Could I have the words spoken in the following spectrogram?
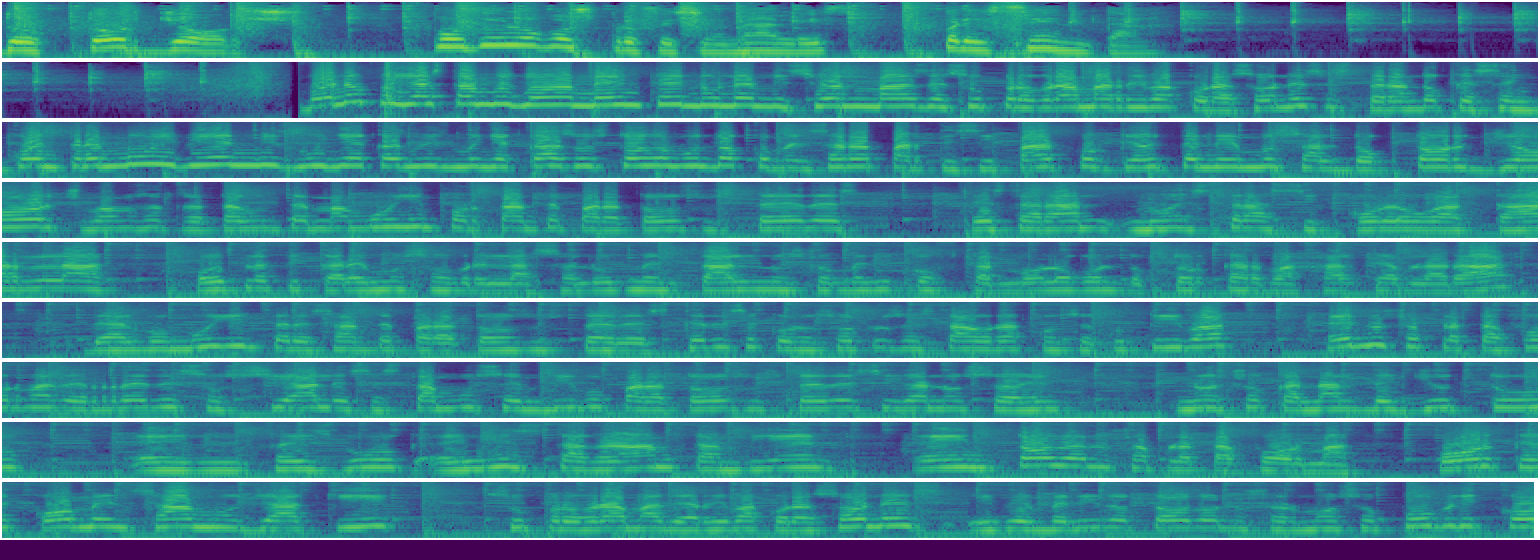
Doctor George, Podólogos Profesionales, presenta. Bueno, pues ya estamos nuevamente en una emisión más de su programa Arriba Corazones, esperando que se encuentre muy bien mis muñecas, mis muñecazos, todo el mundo a comenzar a participar porque hoy tenemos al doctor George, vamos a tratar un tema muy importante para todos ustedes, estará nuestra psicóloga Carla, hoy platicaremos sobre la salud mental, nuestro médico oftalmólogo, el doctor Carvajal, que hablará de algo muy interesante para todos ustedes. Quédese con nosotros esta hora consecutiva en nuestra plataforma de redes sociales. Estamos en vivo para todos ustedes. Síganos en nuestro canal de YouTube, en Facebook, en Instagram también, en toda nuestra plataforma, porque comenzamos ya aquí su programa de Arriba Corazones y bienvenido todo nuestro hermoso público.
